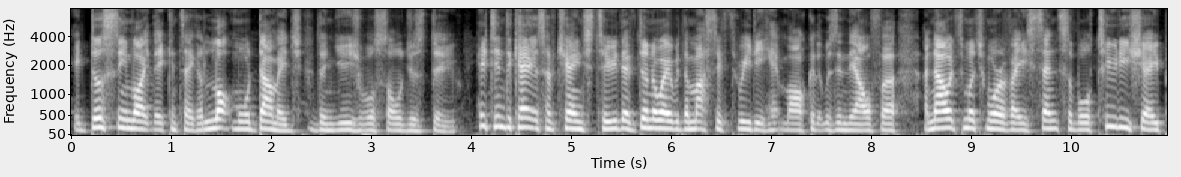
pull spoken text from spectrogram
it does seem like they can take a lot more damage than usual soldiers do. Hit indicators have changed too, they've done away with the massive 3D hit marker that was in the alpha and now it's much more of a sensible 2D shape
